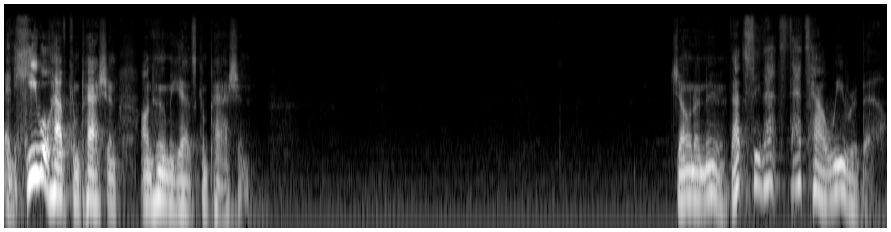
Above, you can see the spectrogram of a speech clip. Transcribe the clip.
and He will have compassion on whom He has compassion. Jonah knew. That, see, that's, that's how we rebel.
